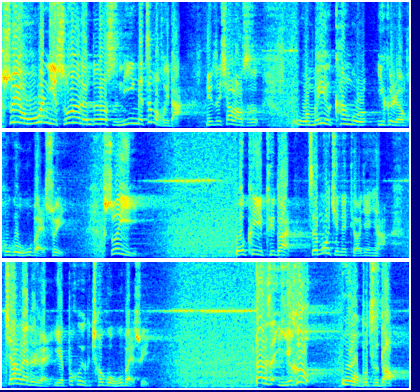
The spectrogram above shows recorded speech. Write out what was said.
所以我问你，所有人都要死，你应该这么回答。你说肖老师，我没有看过一个人活过五百岁，所以我可以推断，在目前的条件下，将来的人也不会超过五百岁。但是以后我不知道，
